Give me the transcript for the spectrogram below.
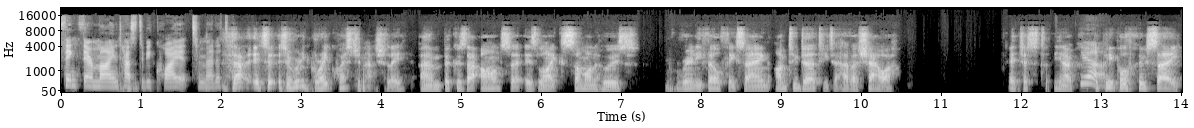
think their mind has to be quiet to meditate? That it's a, it's a really great question actually, um, because that answer is like someone who is really filthy saying, "I'm too dirty to have a shower." It just, you know, yeah. the people who say,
